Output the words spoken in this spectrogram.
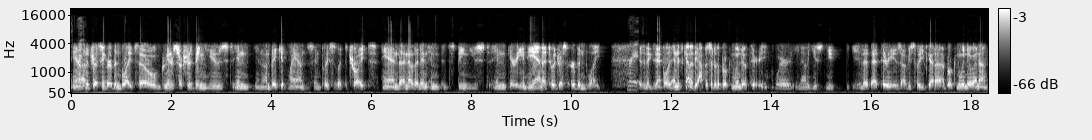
you know, right. addressing urban blight. So green infrastructure is being used in you know on vacant lands in places like Detroit, and I know that in, in, it's being used in Gary, Indiana, to address urban blight right. as an example. And it's kind of the opposite of the broken window theory, where you know you you that that theory is obviously you've got a, a broken window in a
